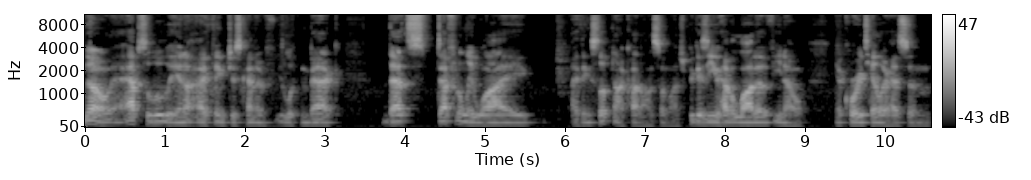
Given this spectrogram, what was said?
No, absolutely, and I, think just kind of looking back, that's definitely why I think Slipknot caught on so much because you have a lot of you know, you know Corey Taylor has some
